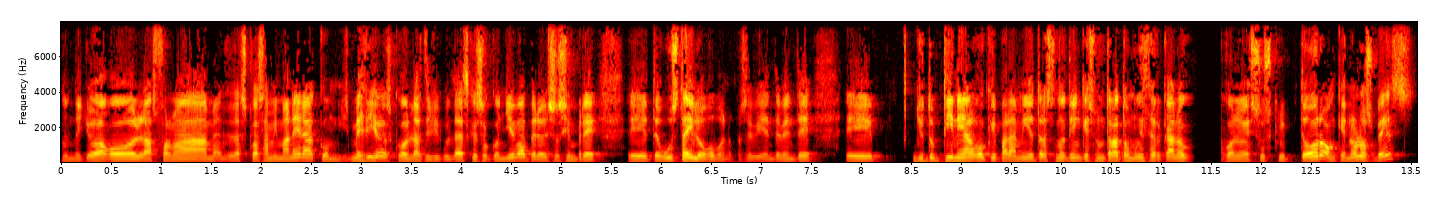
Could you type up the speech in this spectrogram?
donde yo hago las formas las cosas a mi manera, con mis medios, con las dificultades que eso conlleva, pero eso siempre eh, te gusta y luego, bueno, pues evidentemente eh, YouTube tiene algo que para mí otras no tienen, que es un trato muy cercano con el suscriptor, aunque no los ves,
